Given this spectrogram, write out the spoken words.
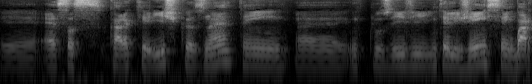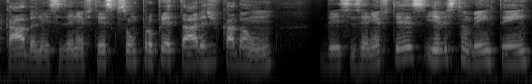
É, essas características né, têm é, inclusive inteligência embarcada nesses NFTs que são proprietárias de cada um desses NFTs e eles também têm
